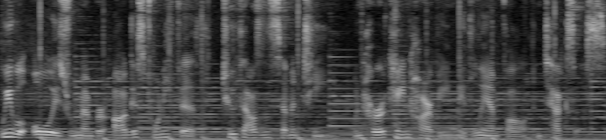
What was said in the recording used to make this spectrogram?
We will always remember August 25, 2017, when Hurricane Harvey made landfall in Texas.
